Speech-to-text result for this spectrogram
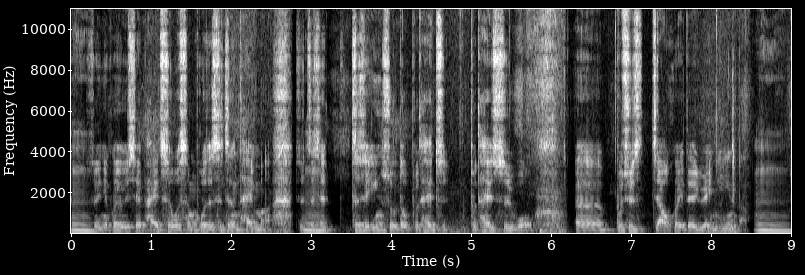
嗯，所以你会有一些排斥或什么，或者是真的太忙，就这些、嗯、这些因素都不太只不太是我呃不去教会的原因了，嗯，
